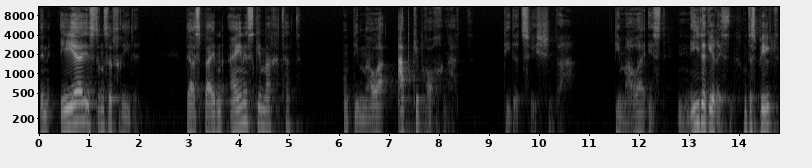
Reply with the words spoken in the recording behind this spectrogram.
Denn er ist unser Friede, der aus beiden eines gemacht hat und die Mauer abgebrochen hat, die dazwischen war. Die Mauer ist niedergerissen. Und das Bild,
